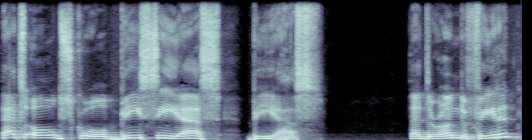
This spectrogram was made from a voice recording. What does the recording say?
That's old school BCS BS. That they're undefeated?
